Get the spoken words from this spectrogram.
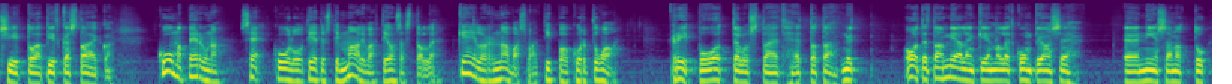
Sheettoa pitkästä aikaa. Kuuma peruna, se kuuluu tietysti maalivahtiosastolle. Keylor Navas vai Tipo Courtois? riippuu ottelusta, että et tota, nyt otetaan mielenkiinnolla, että kumpi on se e, niin sanottu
